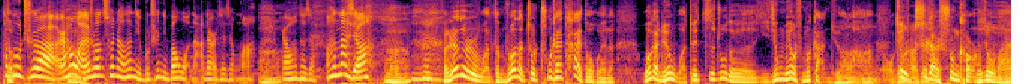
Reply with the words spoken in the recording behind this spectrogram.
他不吃，啊然后嗯我还说村长，那你不吃，你帮我拿点儿去行吗？啊然后他就啊，那行，啊，反正就是我怎么说呢，就出差太多回了，我感觉我对自助的已经没有什么感觉了啊就吃点顺口的就完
